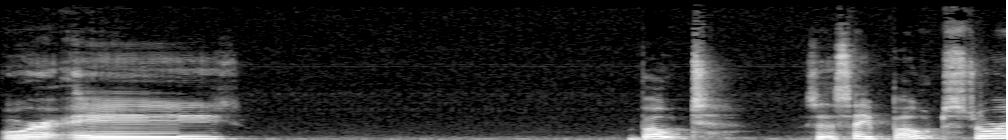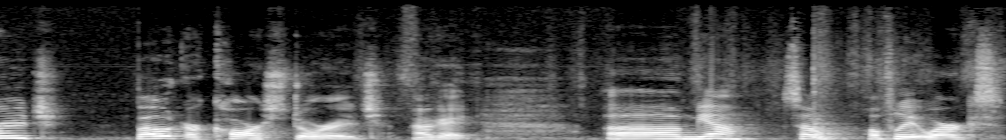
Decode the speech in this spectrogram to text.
or a boat. Does it say boat storage? Boat or car storage. Okay. Um, yeah, so hopefully it works.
